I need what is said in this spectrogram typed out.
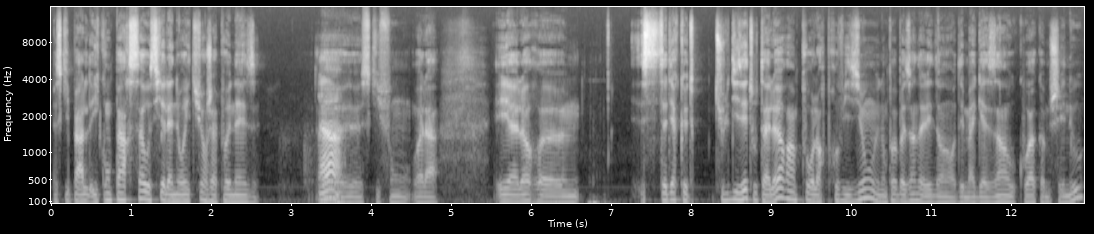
Parce qu'ils parlent, ils comparent ça aussi à la nourriture japonaise. Ah. ce qu'ils font, voilà. Et alors, c'est-à-dire que tu le disais tout à l'heure, hein, pour leur provision, ils n'ont pas besoin d'aller dans des magasins ou quoi comme chez nous.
